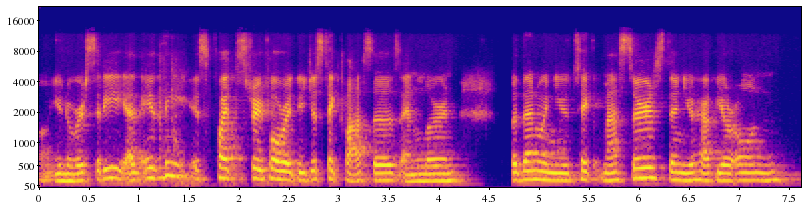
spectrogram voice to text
uh, university, and I think it's quite straightforward. You just take classes and learn. But then when you take masters, then you have your own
